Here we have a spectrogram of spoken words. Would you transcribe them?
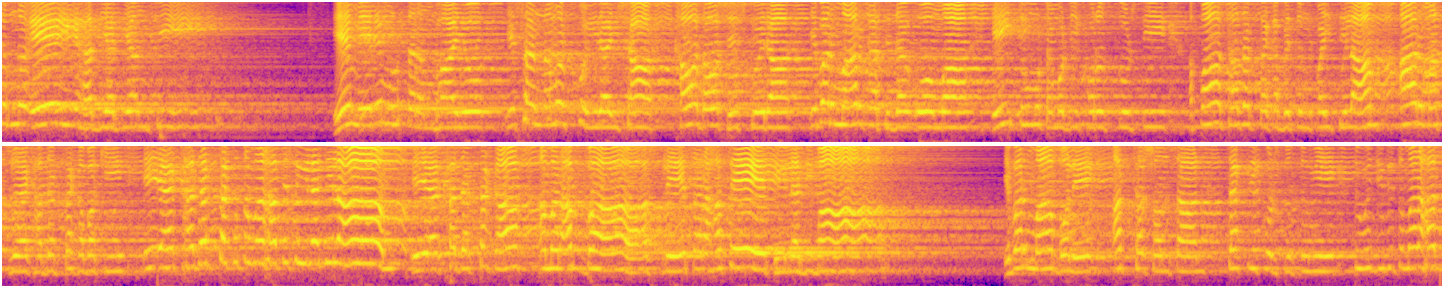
জন্য এই হাদিয়াটি আনছি। এ মেরে মোহতারাম ভাইও এসার নামাজ পইরা ইসা খাওয়া দাওয়া শেষ কইরা এবার মার কাছে যাও ও মা এই তো মোটামুটি খরচ করছি। পাঁচ হাজার টাকা বেতন পাইছিলাম আর মাত্র এক হাজার টাকা বাকি। এই এক হাজার টাকা তোমার হাতে তুইলা দিলাম এই এক হাজার টাকা আমার আব্বা আসলে তার হাতে তুইলা দিবা। এবার মা বলে আচ্ছা সন্তান, চাকরি করছ তুমি। তুমি যদি তোমার হাত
